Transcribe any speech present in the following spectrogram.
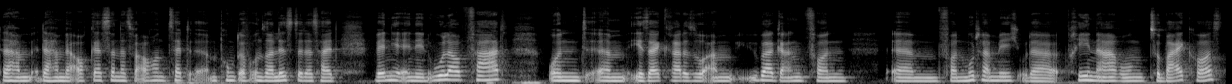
Da haben, da haben wir auch gestern, das war auch ein, Z, ein Punkt auf unserer Liste, dass halt, wenn ihr in den Urlaub fahrt und ähm, ihr seid gerade so am Übergang von, ähm, von Muttermilch oder Pränahrung zur Beikost,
